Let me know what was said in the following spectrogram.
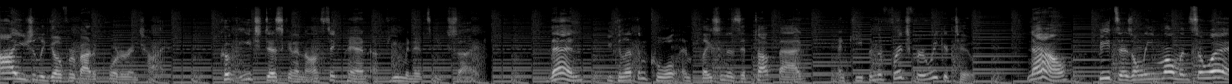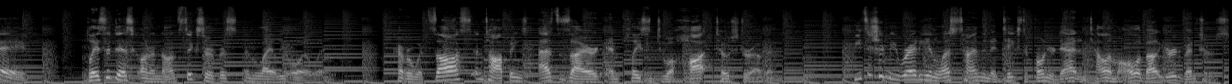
I usually go for about a quarter inch high. Cook each disc in a nonstick pan a few minutes each side. Then, you can let them cool and place in a zip top bag and keep in the fridge for a week or two. Now, pizza is only moments away! Place a disc on a nonstick surface and lightly oil it. Cover with sauce and toppings as desired and place into a hot toaster oven. Pizza should be ready in less time than it takes to phone your dad and tell him all about your adventures.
